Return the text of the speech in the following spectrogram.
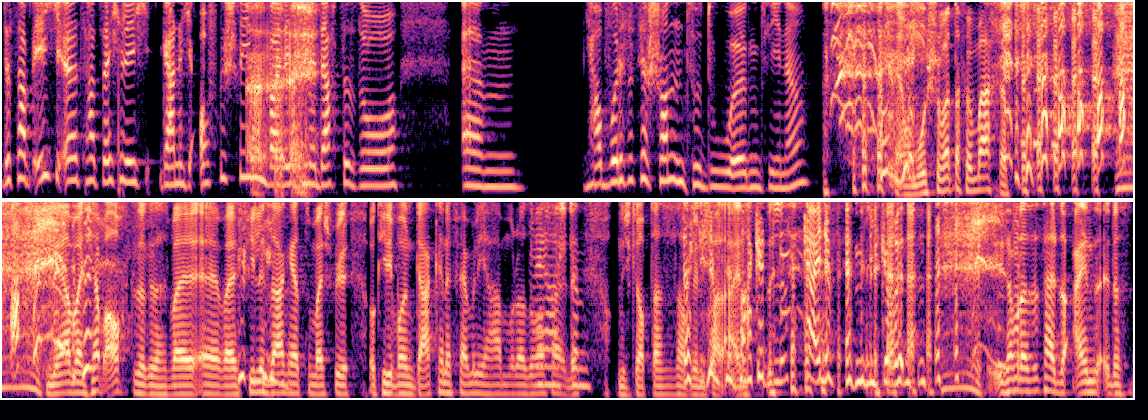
Das habe ich äh, tatsächlich gar nicht aufgeschrieben, weil ich mir dachte so, ähm, ja, obwohl das ist ja schon ein To-Do irgendwie, ne? Ja, man muss schon was dafür machen. nee, aber ich habe auch so gesagt, weil, äh, weil viele sagen ja zum Beispiel, okay, die wollen gar keine Family haben oder sowas Ja, halt. stimmt. Ne? Und ich glaube, das ist auf Das jeden auf Fall der eins. Bucketlist, keine Family gründen. ich sag mal, das ist halt so ein, das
